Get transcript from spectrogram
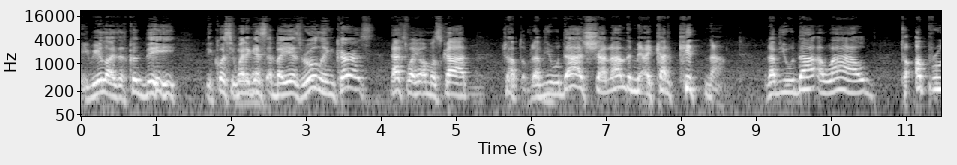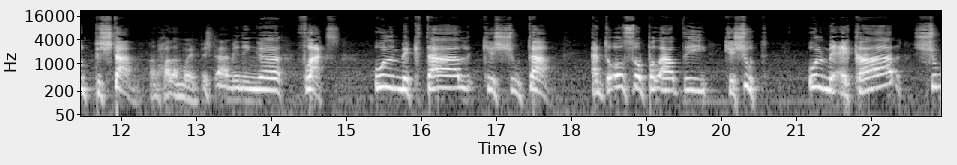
he realized it could be because he went against Abaye's ruling, curse. That's why he almost got dropped off. Rav Yehuda shana le'me'ikar kitna. Rav Yehuda allowed to uproot pishtam on Halamwed. Pishtam meaning uh, flax. Ul miktal kishuta. And to also pull out the kishut. Ul me'ikar shum.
